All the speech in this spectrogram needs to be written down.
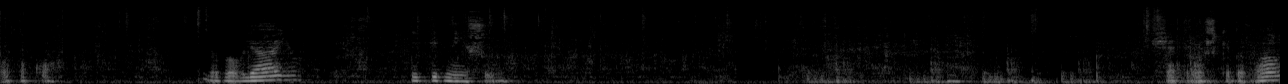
Отако. Добавляю і підмішую. Ще трошки добавлю.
